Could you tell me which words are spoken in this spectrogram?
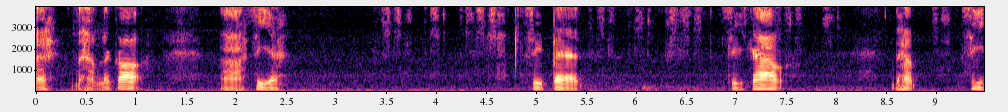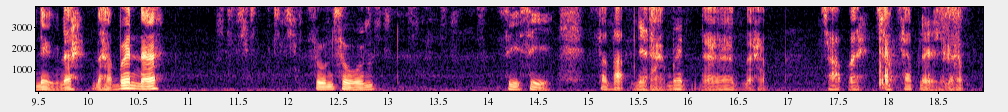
นะนะครับแล้วก็อ่าเสีย 48 49 นะครับ 41 นะ นะครับเบิ้ลนะ 00 44 สำหรับแนวทางเบิ้ลนะนะครับ ชอบไหมชอบแคบเลยนะครับ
